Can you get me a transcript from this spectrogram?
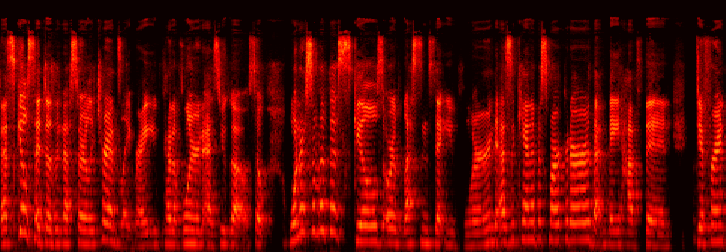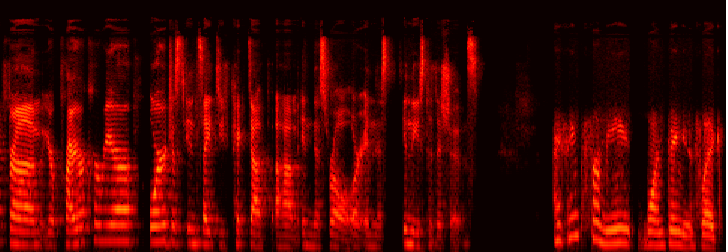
that skill set doesn't necessarily translate, right? You kind of learn as you go. So, what are some of the skills or lessons that you've learned as a cannabis marketer that may have been different from your prior career, or just insights you've picked up um, in this role or in this in these positions? I think for me, one thing is like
